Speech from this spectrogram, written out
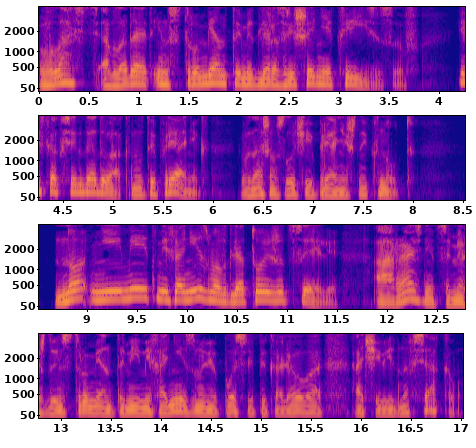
Власть обладает инструментами для разрешения кризисов. Их, как всегда, два – кнут и пряник, в нашем случае пряничный кнут – но не имеет механизмов для той же цели, а разница между инструментами и механизмами после Пикалева очевидна всякому.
